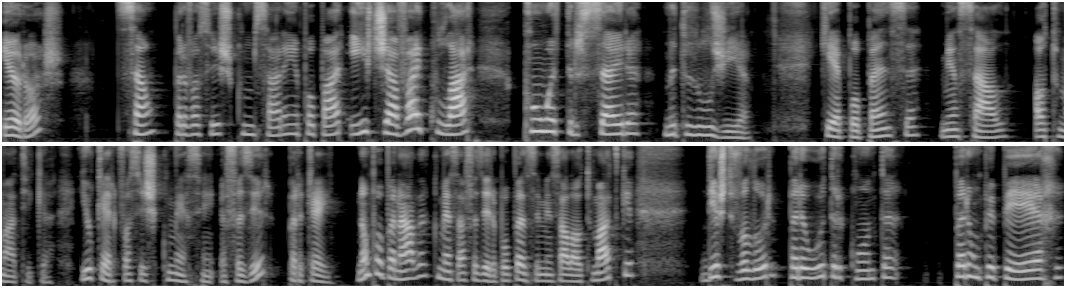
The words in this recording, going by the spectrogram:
euros são para vocês começarem a poupar e isto já vai colar com a terceira metodologia, que é a poupança mensal automática. E eu quero que vocês comecem a fazer, para quem não poupa nada, começa a fazer a poupança mensal automática deste valor para outra conta para um PPR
